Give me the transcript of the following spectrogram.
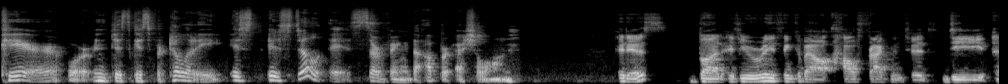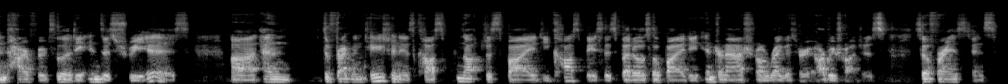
care or in this case fertility is is still is serving the upper echelon it is but if you really think about how fragmented the entire fertility industry is uh, and the fragmentation is caused not just by the cost basis, but also by the international regulatory arbitrages. So, for instance,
